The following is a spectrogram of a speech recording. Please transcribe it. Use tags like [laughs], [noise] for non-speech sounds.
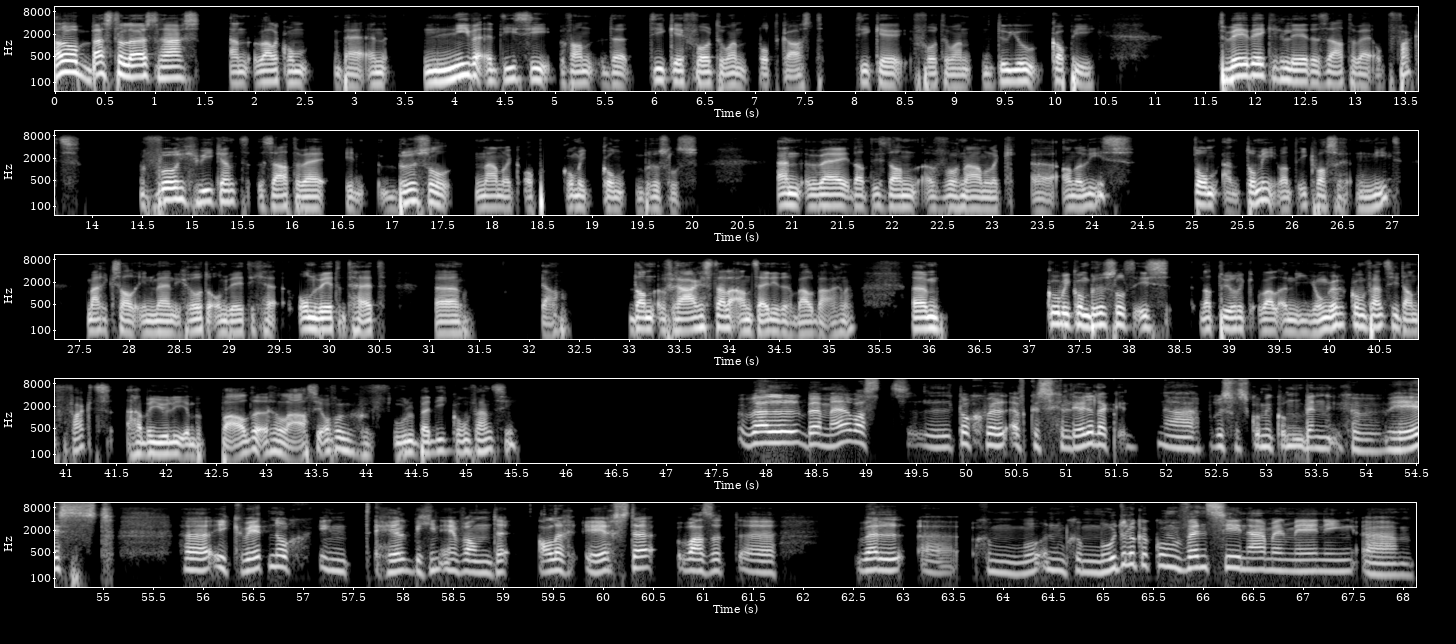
Hallo beste luisteraars en welkom bij een nieuwe editie van de TK41 podcast. TK41, do you copy? Twee weken geleden zaten wij op Facts. Vorig weekend zaten wij in Brussel, namelijk op Comic Con Brussels. En wij, dat is dan voornamelijk uh, Annelies, Tom en Tommy, want ik was er niet. Maar ik zal in mijn grote onwetendheid uh, ja, dan vragen stellen aan zij die er wel waren. Um, Comic Con Brussels is natuurlijk wel een jongere conventie dan Facts. Hebben jullie een bepaalde relatie of een gevoel bij die conventie? Wel, bij mij was het toch wel even geleden dat ik naar Brussels Comic Con ben geweest. Uh, ik weet nog in het heel begin, een van de allereerste, was het uh, wel gemo een gemoedelijke conventie, naar mijn mening. Um,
